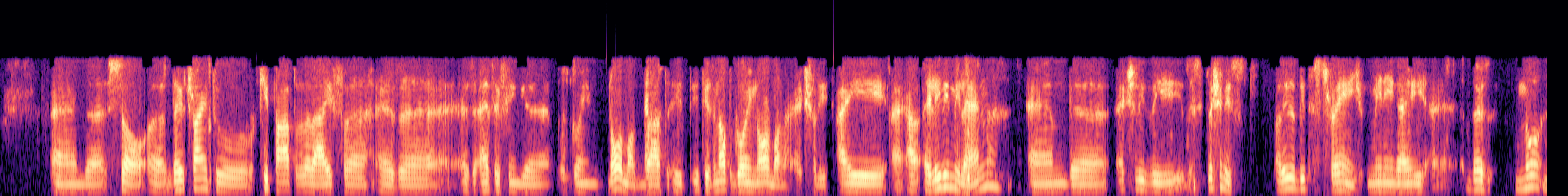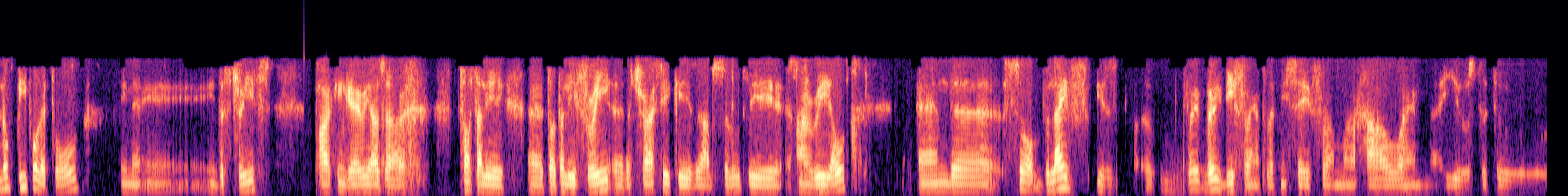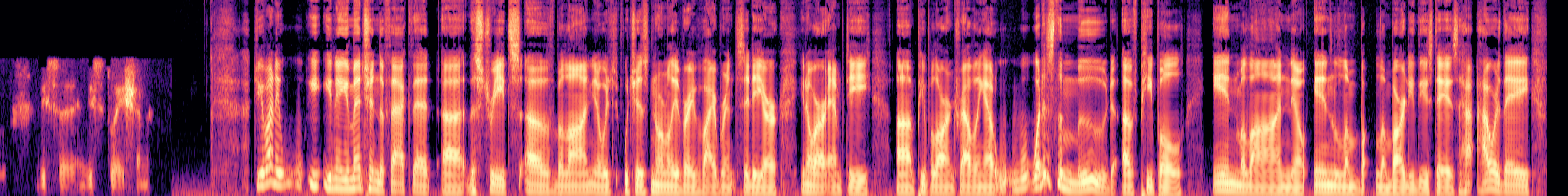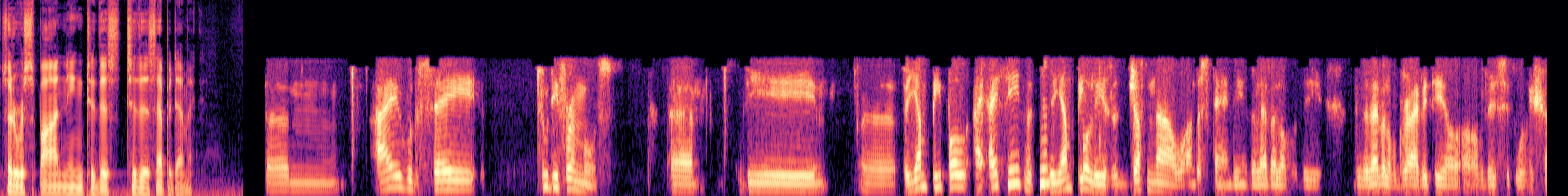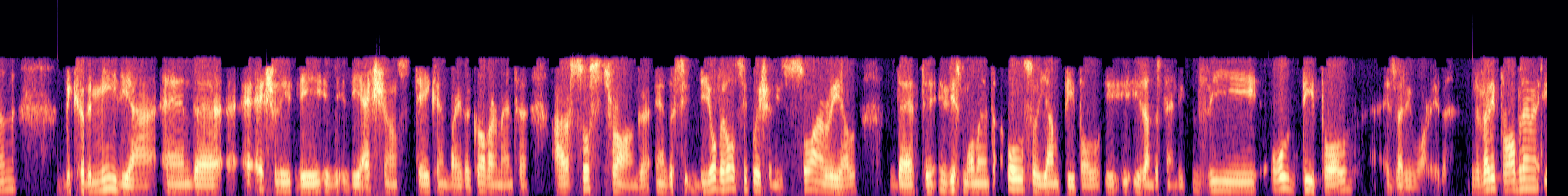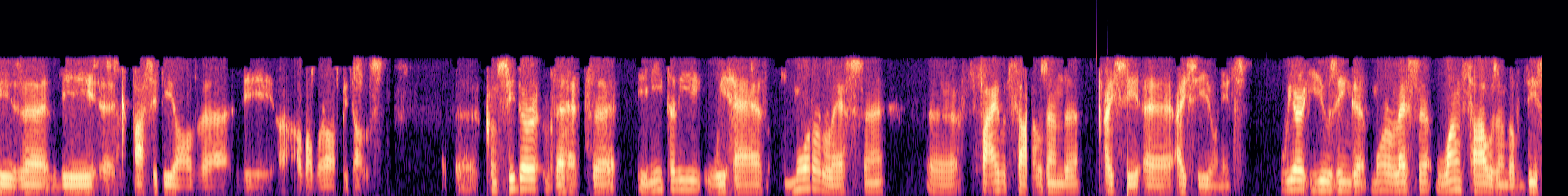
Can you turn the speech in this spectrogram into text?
and uh, so uh, they're trying to keep up the life uh, as uh, as everything was going normal. But it, it is not going normal actually. I I, I live in Milan, and actually the the situation is a little bit strange, meaning I there's no no people at all in uh, in the streets. Parking areas are totally uh, totally free. Uh, the traffic is absolutely unreal, and uh, so the life is uh, very very different. Let me say from uh, how I'm used to this in this situation. Giovanni, you know, you mentioned the fact that uh, the streets of Milan, you know, which which is normally a very vibrant city, are you know are empty. Uh, people aren't traveling out. What is the mood of people in Milan, you know, in Lombardy these days? How, how are they sort of responding to this to this epidemic? Um, I would say two different moods. Uh, the uh, the young people, I, I think that mm-hmm. the young people is just now understanding the level of the the level of gravity of, of this situation because the media and uh, actually the the actions taken by the government are so strong and the the overall situation is so unreal that in this moment also young people is understanding the old people is very worried the very problem is uh, the uh, capacity of uh, the uh, of our hospitals. Uh, consider that uh, in Italy we have more or less 5,000 IC, IC units. We are using more or less 1,000 of these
